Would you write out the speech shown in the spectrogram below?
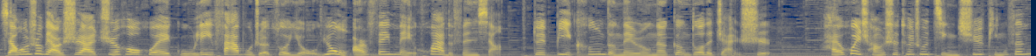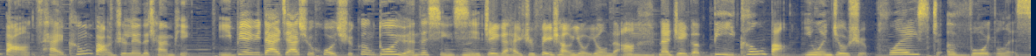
小红书表示啊，之后会鼓励发布者做有用而非美化的分享，对避坑等内容呢更多的展示。还会尝试推出景区评分榜、踩坑榜之类的产品，以便于大家去获取更多元的信息。嗯、这个还是非常有用的啊。嗯、那这个避坑榜英文就是 place to avoid list，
